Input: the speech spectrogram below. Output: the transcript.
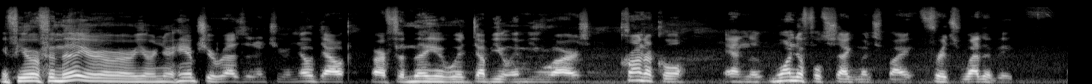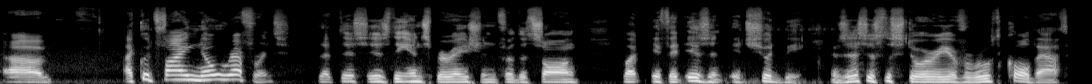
If you're familiar or you're a New Hampshire resident, you no doubt are familiar with WMUR's Chronicle and the wonderful segments by Fritz Wetherbee. Um, I could find no reference that this is the inspiration for the song, but if it isn't, it should be, because this is the story of Ruth Colbath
